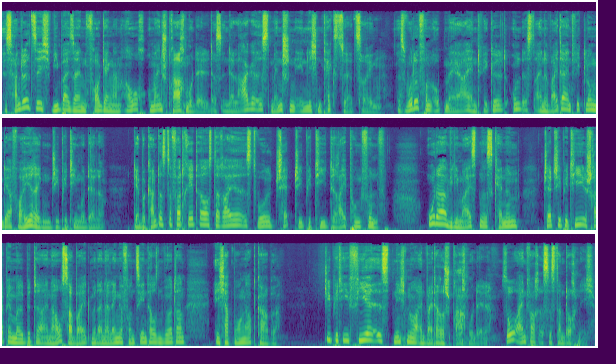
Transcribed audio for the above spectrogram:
Es handelt sich, wie bei seinen Vorgängern auch, um ein Sprachmodell, das in der Lage ist, menschenähnlichen Text zu erzeugen. Es wurde von OpenAI entwickelt und ist eine Weiterentwicklung der vorherigen GPT-Modelle. Der bekannteste Vertreter aus der Reihe ist wohl ChatGPT 3.5. Oder wie die meisten es kennen, ChatGPT, schreib mir mal bitte eine Hausarbeit mit einer Länge von 10.000 Wörtern. Ich habe morgen Abgabe. GPT-4 ist nicht nur ein weiteres Sprachmodell. So einfach ist es dann doch nicht.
